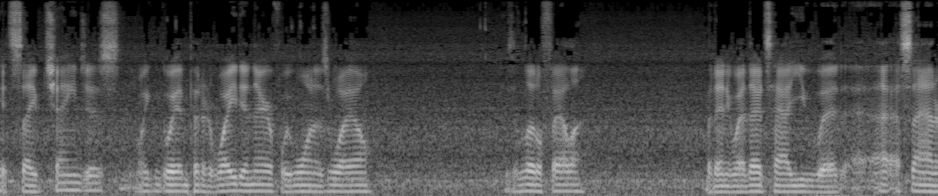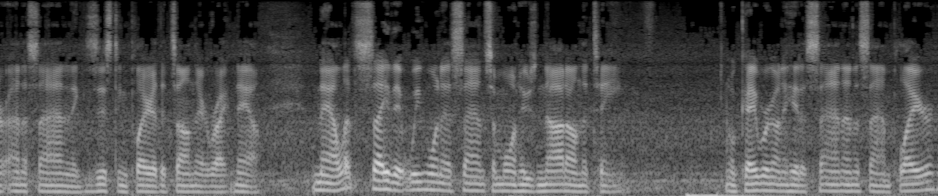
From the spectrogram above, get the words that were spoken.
Hit save changes. We can go ahead and put a weight in there if we want as well. He's a little fella. But anyway, that's how you would uh, assign or unassign an existing player that's on there right now. Now, let's say that we want to assign someone who's not on the team. Okay, we're going to hit assign unassigned player.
